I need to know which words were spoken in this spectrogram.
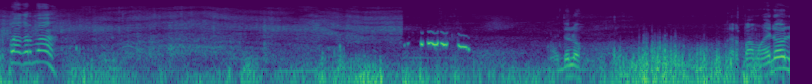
Karpa, karpa. Idol, oh. Karpa, mga idol.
